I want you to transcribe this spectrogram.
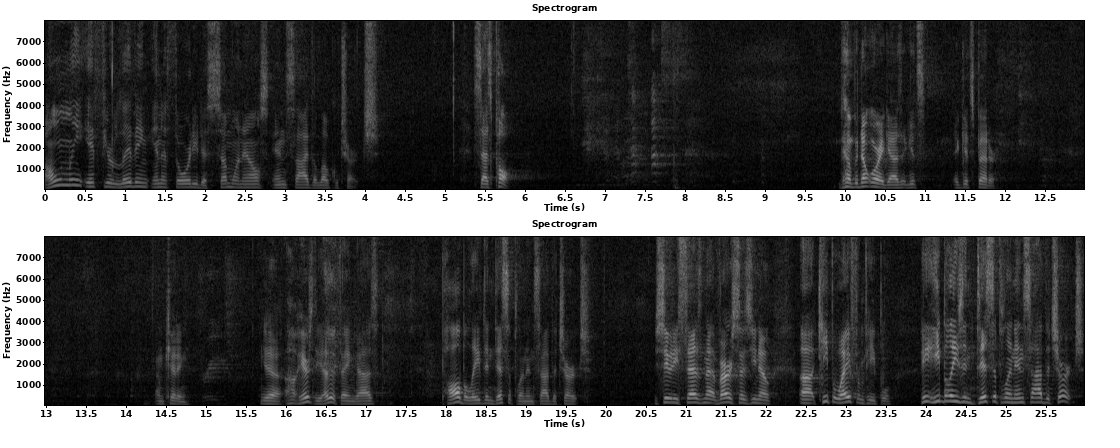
Only if you're living in authority to someone else inside the local church. Says Paul. no, but don't worry, guys, it gets it gets better. I'm kidding. Yeah. Oh, here's the other thing, guys. Paul believed in discipline inside the church. You see what he says in that verse? Says, you know, uh, keep away from people. He, he believes in discipline inside the church.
